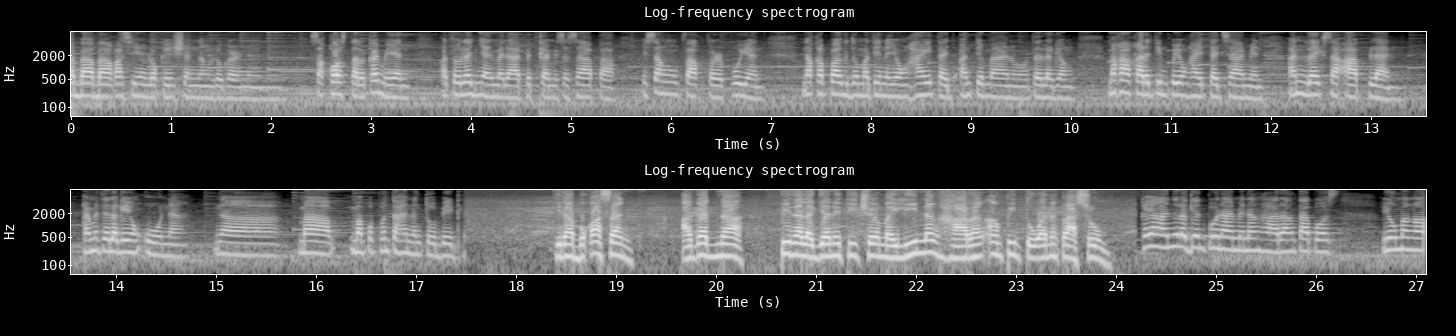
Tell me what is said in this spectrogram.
Mababa kasi yung location ng lugar namin. Sa coastal kami yan, katulad niyan, malapit kami sa Sapa. Isang factor po yan na kapag dumating na yung high tide, antimano, talagang makakarating po yung high tide sa amin. Unlike sa upland, kami talaga yung una na ma, mapupuntahan ng tubig. Kinabukasan, agad na pinalagyan ni Teacher Maylene ng harang ang pintuan ng classroom. Kaya nilagyan po namin ng harang tapos yung mga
